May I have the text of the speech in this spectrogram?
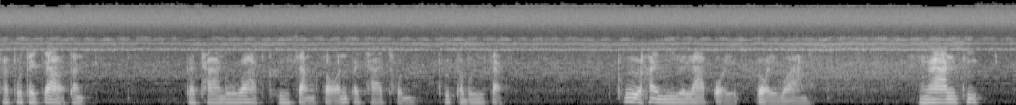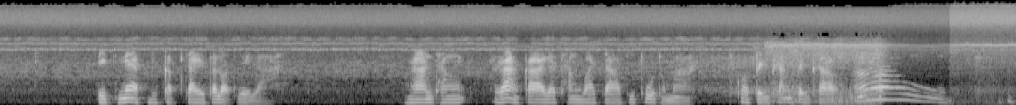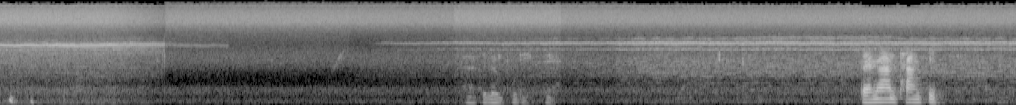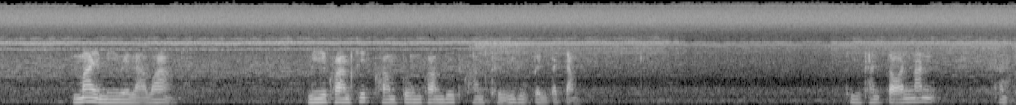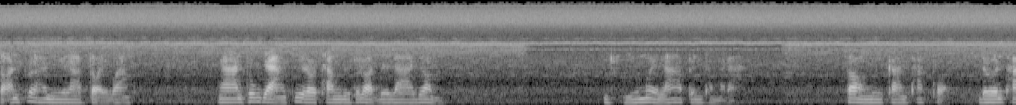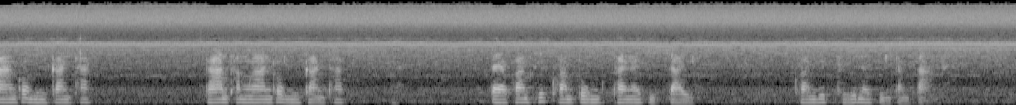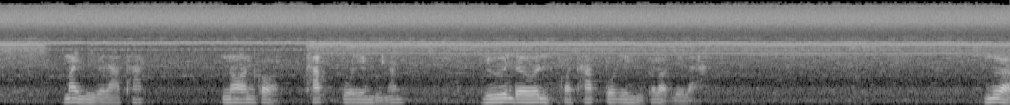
พระพุทธเจ้าท่านกระทานุวาสคือสั่งสอนประชาชนพุทธบริษัท เพื่อให้มีเวลาปล่อยปล่อยวาง งานที่ติดแนบอยู่กับใจตลอดเวลา งานทางร่างกายและทางวาจาที่พูดออกมา ก็เป็นครั้งเป็นคราวอ้าวจะเริ่มพูดอีกแต่ งานทางจิต ไม่มีเวลาว่าง มีความคิดความปรุงความยึดความถืออยู่เป็นประจำที่ท่านสอนนั้นท่านสอนเพื่อให้มีเวลาปล่อยวาง งานทุกอย่างที่เราทำอยู่ตลอดเวลาย่อมหิวเมื่อยล้าเป็นธรรมดา ต้องมีการพักผ่อน เดินทางก็มีการพัก การทำงานก็มีการพัก แต่ความคิดความปรุงภายในจิตใจ ความยึดถือในสิ่งต่างๆ ไม่มีเวลาพัก นอนก็ทับตัวเองอยู่นั้นยืนเดินก็ทับตัวเองอยู่ตลอดเวลา เมื่อ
